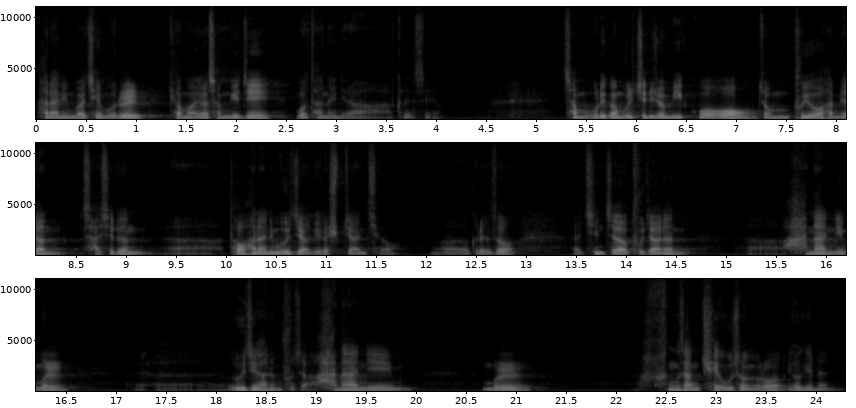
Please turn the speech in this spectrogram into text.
하나님과 재물을 겸하여 섬기지 못하느니라 그랬어요. 참 우리가 물질이 좀 있고 좀 부유하면 사실은 더 하나님 의지하기가 쉽지 않죠. 어, 그래서 진짜 부자는 어, 하나님을 어, 의지하는 부자, 하나님을 항상 최우선으로 여기는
